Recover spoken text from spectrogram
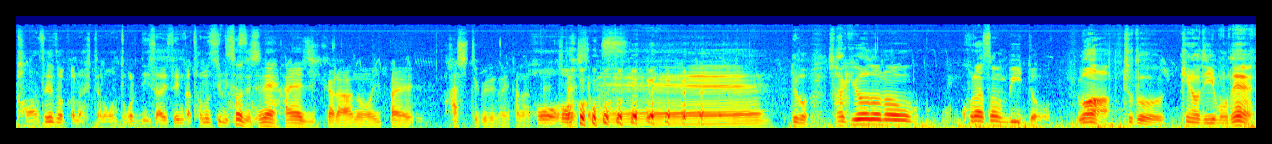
完成度からしたら本当これ2歳戦が楽しみですそうですね。早い時期からあのいっぱい走ってくれないかなって期待してます。でも先ほどのコラソンビートはちょっとキノディもね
